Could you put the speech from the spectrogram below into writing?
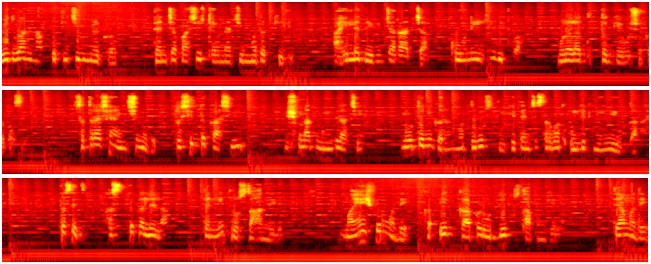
विधवांना पतीची मिळकत त्यांच्या पाशीच ठेवण्याची मदत केली. अहिल्या देवींच्या राज्यात कोणीही विधवा मुलाला दत्तक घेऊ शकत असे. सतराशे ऐंशी मध्ये प्रसिद्ध काशी विश्वनाथ मंदिराचे नूतनीकरण व दुरुस्ती हे त्यांचे सर्वात उल्लेखनीय योगदान आहे. तसेच हस्तकलेला त्यांनी प्रोत्साहन दिले. महेश्वरमध्ये एक कापड उद्योग स्थापन केला. त्यामध्ये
